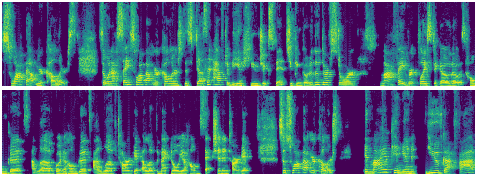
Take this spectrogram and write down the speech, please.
swap out your colors. So when I say swap out your colors, this doesn't have to be a huge expense. You can go to the thrift store. My favorite place to go though is Home Goods. I love going to Home Goods. I love Target. I love the Magnolia Home section in Target. So swap out your colors. In my opinion, you've got five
